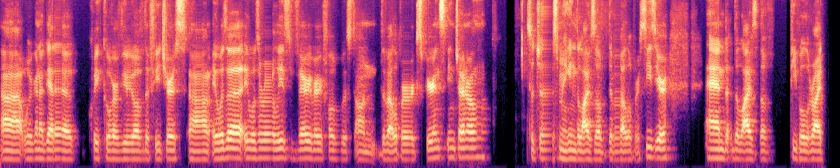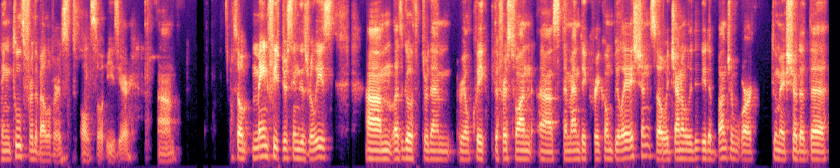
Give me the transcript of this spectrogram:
Uh, we're gonna get a quick overview of the features. It was a it was a release very very focused on developer experience in general, so just making the lives of developers easier, and the lives of people writing tools for developers also easier. Um, so main features in this release. Um, let's go through them real quick. The first one, uh, semantic recompilation. So we generally did a bunch of work to make sure that the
